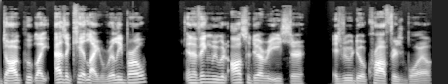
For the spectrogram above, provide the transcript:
Dog poop, like, as a kid, like, really, bro? And the thing we would also do every Easter is we would do a crawfish boil.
